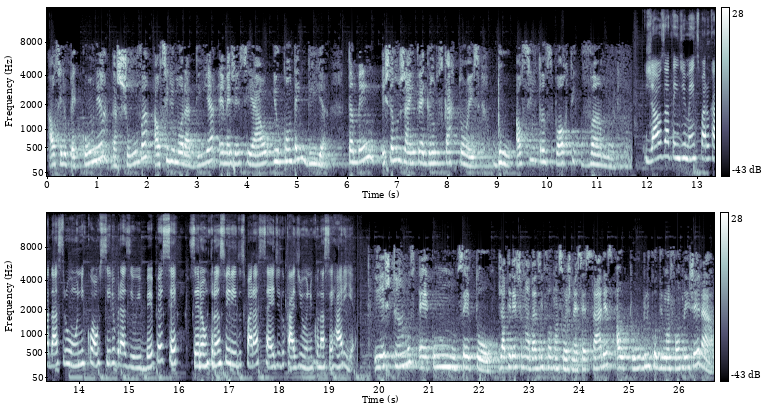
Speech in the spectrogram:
auxílio pecúnia da chuva, auxílio moradia emergencial e o conta em dia. Também estamos já entregando os cartões do Auxílio Transporte Vamos. Já os atendimentos para o Cadastro Único, Auxílio Brasil e BPC serão transferidos para a sede do CAD Único na Serraria. E estamos é, com o setor já direcionado as informações necessárias ao público de uma forma em geral.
